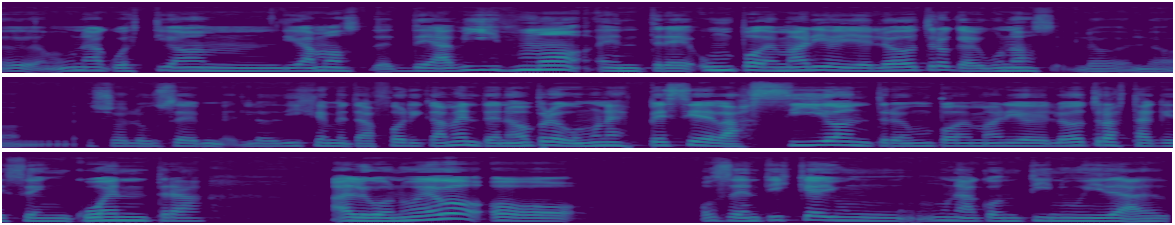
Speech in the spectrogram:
eh, una cuestión, digamos, de, abismo entre un poemario y el otro, que algunos, lo, lo, yo lo usé, lo dije metafóricamente, ¿no? Pero como una especie de vacío entre un poemario y el otro hasta que se encuentra algo nuevo, o, o sentís que hay una continuidad?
